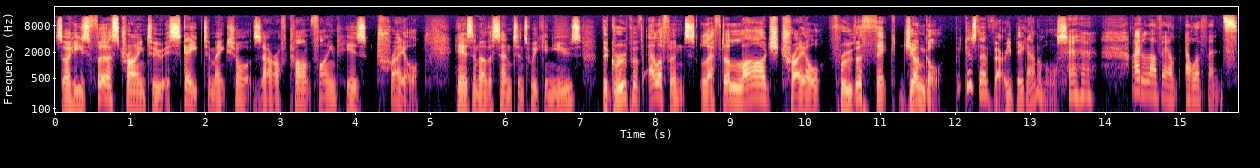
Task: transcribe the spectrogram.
So he's first trying to escape to make sure Zaroff can't find his trail. Here's another sentence we can use The group of elephants left a large trail through the thick jungle because they're very big animals. I love elephants.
